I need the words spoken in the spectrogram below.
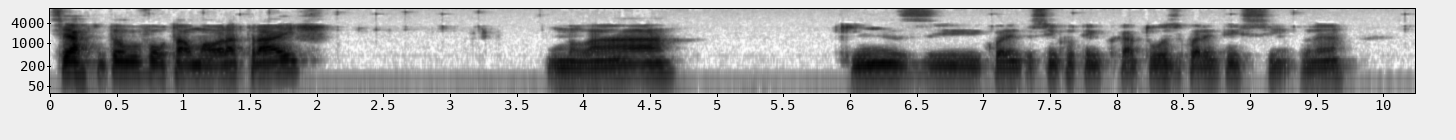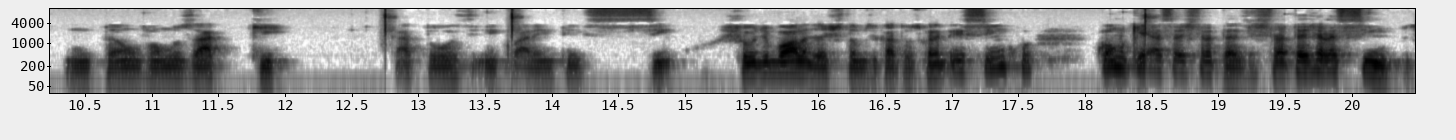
Certo? Então eu vou voltar uma hora atrás. Vamos lá. 15 45 eu tenho 14 45, né? Então vamos aqui. 14 e 45. Show de bola, já estamos em 14 e 45. Como que é essa estratégia? A estratégia é simples.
